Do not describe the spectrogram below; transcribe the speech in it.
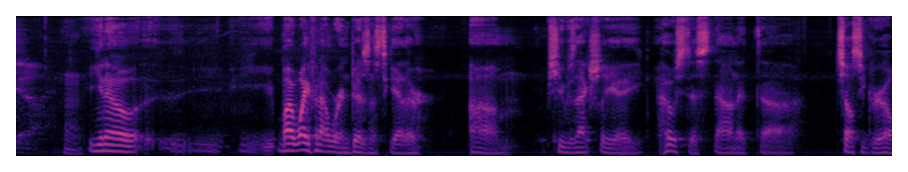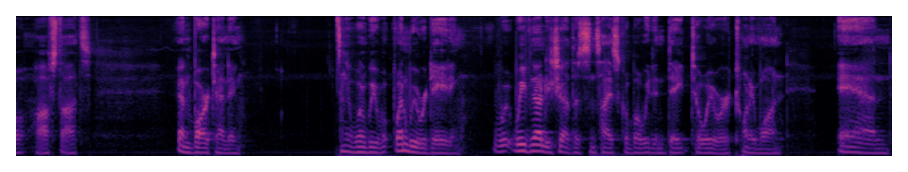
You know. You know, my wife and I were in business together. Um, she was actually a hostess down at uh, Chelsea Grill, Hoffstot's, and bartending. And when we when we were dating, we- we've known each other since high school, but we didn't date till we were 21. And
